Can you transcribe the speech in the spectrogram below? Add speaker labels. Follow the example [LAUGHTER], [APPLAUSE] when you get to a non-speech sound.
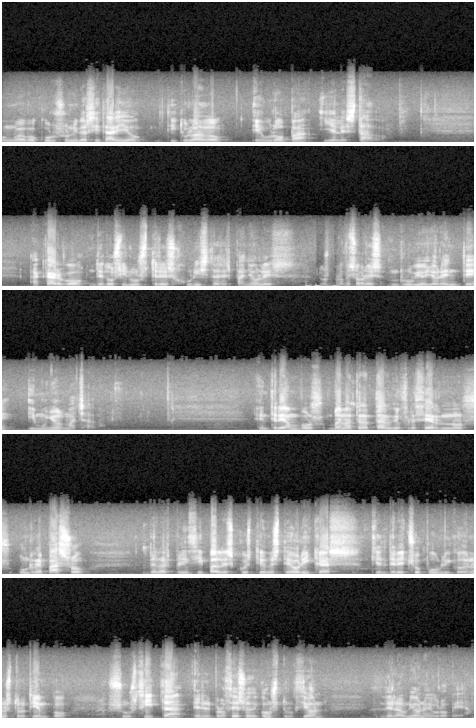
Speaker 1: un nuevo curso universitario titulado Europa y el Estado, a cargo de dos ilustres juristas españoles, los profesores Rubio Llorente y Muñoz Machado. Entre ambos van a tratar de ofrecernos un repaso de las principales cuestiones teóricas que el derecho público de nuestro tiempo suscita en el proceso de construcción de la Unión Europea.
